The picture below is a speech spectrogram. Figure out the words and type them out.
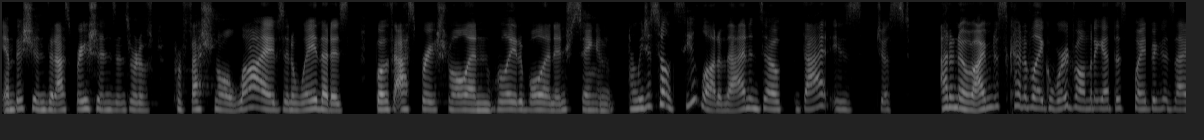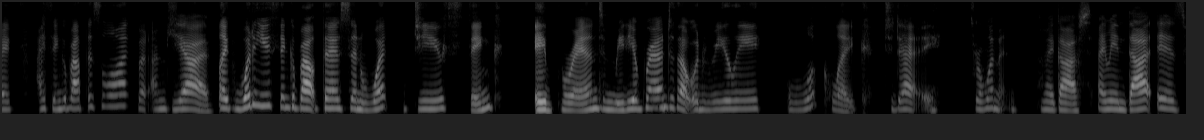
ambitions and aspirations and sort of professional lives in a way that is both aspirational and relatable and interesting. And, and we just don't see a lot of that. And so that is just I don't know. I'm just kind of like word vomiting at this point because I I think about this a lot, but I'm just, yeah. Like, what do you think about this, and what do you think a brand, a media brand, that would really look like today? for women. Oh my gosh. I mean, that is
